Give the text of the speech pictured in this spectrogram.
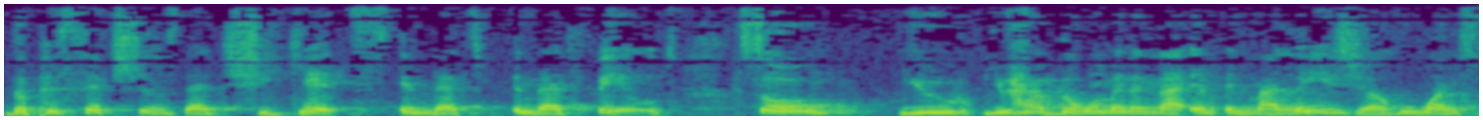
the perceptions that she gets in that, in that field. So you, you have the woman in, in, in Malaysia who wants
